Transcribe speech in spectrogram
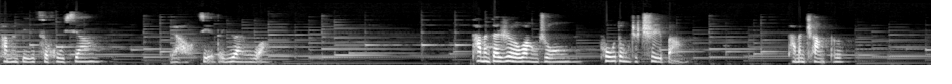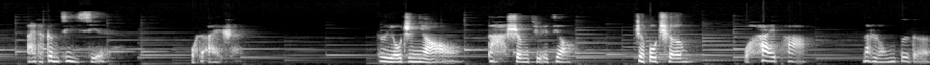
他们彼此互相了解的愿望。他们在热望中扑动着翅膀，他们唱歌，爱得更近些，我的爱人。自由之鸟大声绝叫：“这不成！我害怕那笼子的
